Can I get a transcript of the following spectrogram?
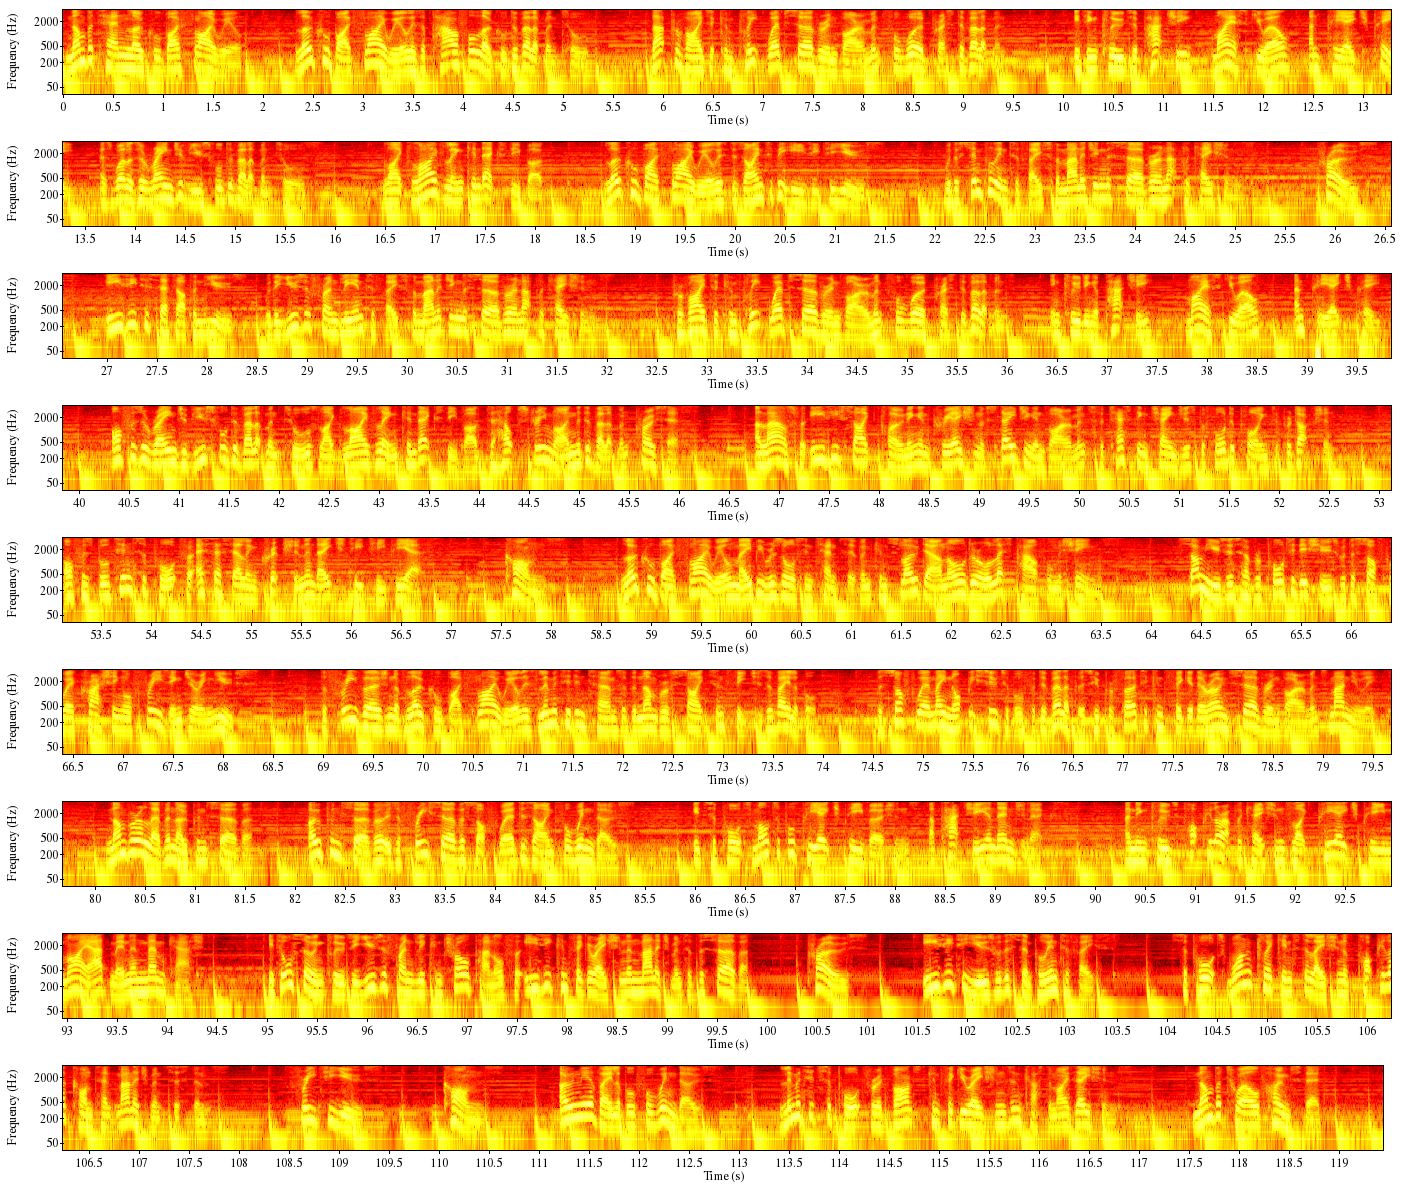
Number 10 Local by Flywheel. Local by Flywheel is a powerful local development tool that provides a complete web server environment for WordPress development. It includes Apache, MySQL, and PHP, as well as a range of useful development tools. Like LiveLink and Xdebug. Local by Flywheel is designed to be easy to use with a simple interface for managing the server and applications. Pros. Easy to set up and use, with a user-friendly interface for managing the server and applications. Provides a complete web server environment for WordPress development, including Apache, MySQL, and PHP. Offers a range of useful development tools like LiveLink and Xdebug to help streamline the development process allows for easy site cloning and creation of staging environments for testing changes before deploying to production. Offers built-in support for SSL encryption and HTTPS. Cons. Local by Flywheel may be resource intensive and can slow down older or less powerful machines. Some users have reported issues with the software crashing or freezing during use. The free version of Local by Flywheel is limited in terms of the number of sites and features available. The software may not be suitable for developers who prefer to configure their own server environments manually. Number 11 Open Server. Open Server is a free server software designed for Windows. It supports multiple PHP versions, Apache and Nginx, and includes popular applications like PHP MyAdmin and Memcached. It also includes a user-friendly control panel for easy configuration and management of the server. Pros. Easy to use with a simple interface. Supports one-click installation of popular content management systems. Free to use. Cons. Only available for Windows. Limited support for advanced configurations and customizations. Number 12 Homestead.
